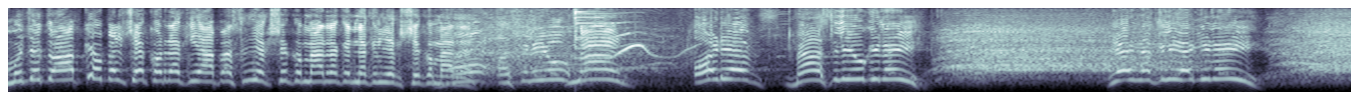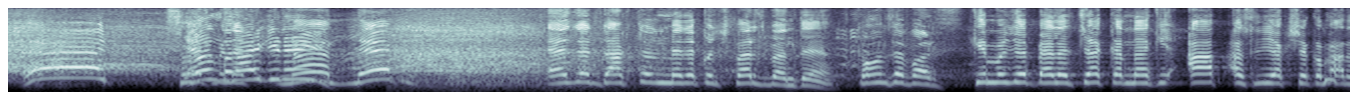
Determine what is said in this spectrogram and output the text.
मुझे तो आपके ऊपर शक हो रहा है कि आप असली अक्षय कुमार है कि नकली अक्षय कुमार मैं है असली हूँ। नहीं ऑडियंस मैं असली हूँ कि नहीं? ये नकली है कि नहीं? सुरंग बनाए कि नहीं? एज ए डॉक्टर मेरे कुछ फ़र्ज़ बनते हैं। कौन से फ़र्ज़? कि मुझे पहले चेक करना है कि आप असली अक्षय कुमार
